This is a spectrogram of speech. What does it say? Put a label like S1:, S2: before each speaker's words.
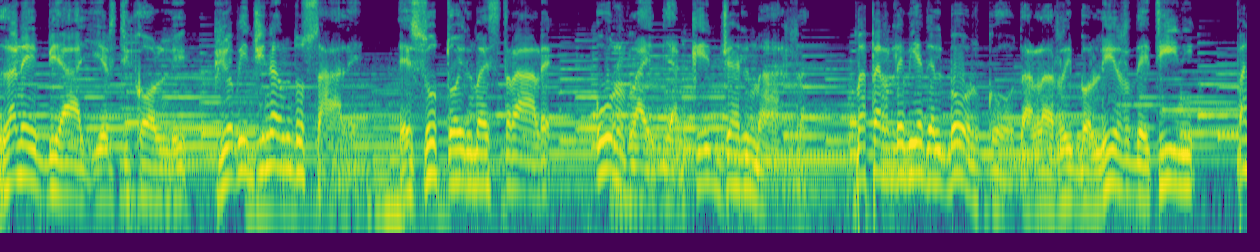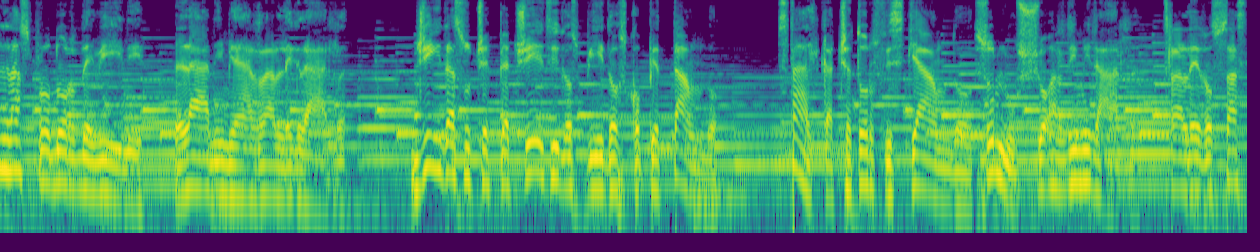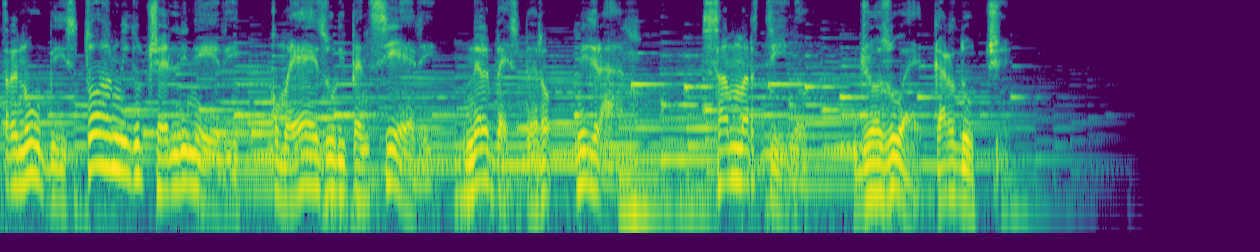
S1: La nebbia agli erticolli, piovigginando sale, e sotto il maestrale urla e biancheggia il mar. Ma per le vie del borgo, dal ribollir dei tini, va l'aspro odor dei vini, l'anime a rallegrar. Gira su ceppi accesi lo spirito scoppiettando, Sta il cacciator fischiando sull'uscio a rimirar, tra le rossastre nubi, stormi d'uccelli neri, come esuli pensieri, nel vespero migrar. San Martino, Giosuè Carducci.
